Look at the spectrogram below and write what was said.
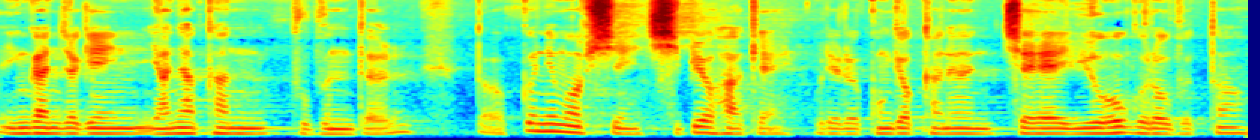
인간적인 연약한 부분들 또 끊임없이 집요하게 우리를 공격하는 제 유혹으로부터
